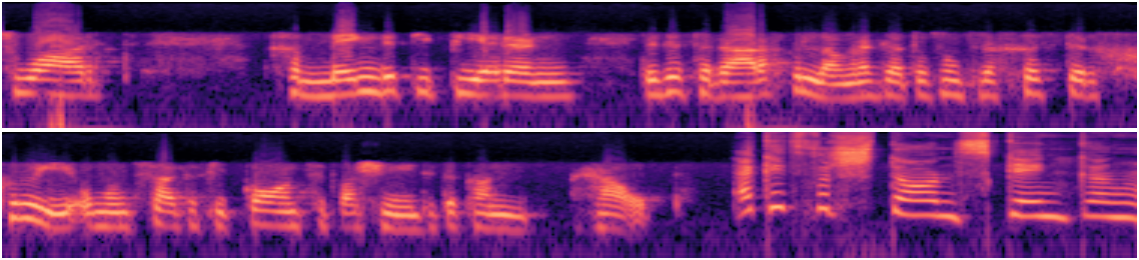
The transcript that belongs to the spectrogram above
swart, gemengde tipering. Dit is regtig belangrik dat ons ons register groei om ons Suid-Afrikaanse pasiënte te kan help. Ek het verstaan skenking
